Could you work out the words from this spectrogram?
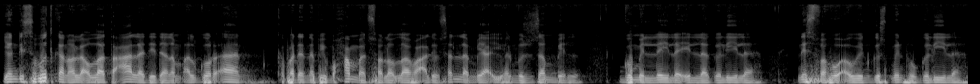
yang disebutkan oleh Allah Taala di dalam Al-Qur'an kepada Nabi Muhammad sallallahu alaihi wasallam ya ayyuhal muzammil qumil laila illa qalila nisfahu aw inqus minhu qalila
